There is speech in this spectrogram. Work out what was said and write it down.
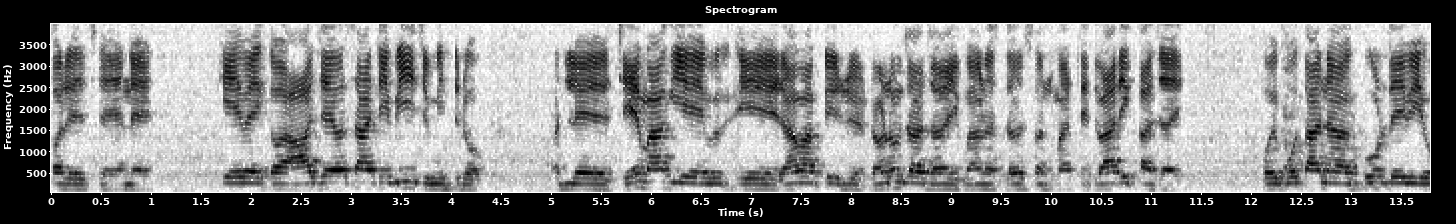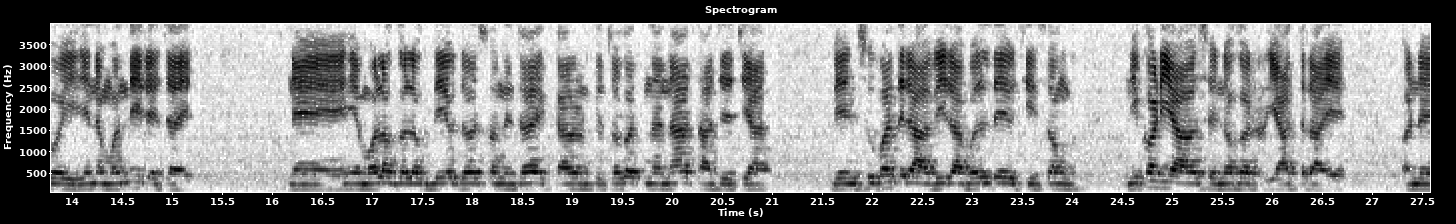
કરે છે એને કહેવાય કે આજે અષાઢી બીજ મિત્રો. એટલે જે માગીએ એ રામાપીર રણુજા જાય, માણસ દર્શન માટે દ્વારિકા જાય, કોઈ પોતાના કુળદેવી હોય એના મંદિરે જાય ને એમ અલગ અલગ દેવ દર્શને જાય, કારણ કે જગતના નાથ આજે જ્યાં બેન સુભદ્રા, વીરા બલદેવજી સંઘ નીકળ્યા હશે નગર યાત્રાએ. અને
